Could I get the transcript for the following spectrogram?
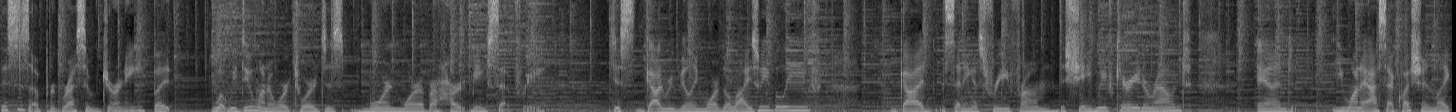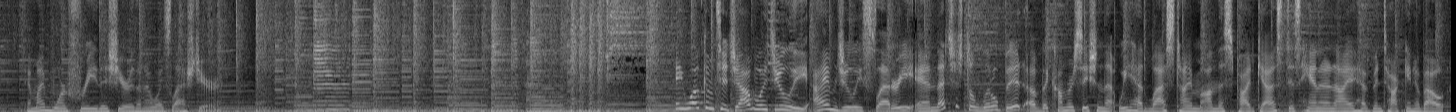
this is a progressive journey, but what we do want to work towards is more and more of our heart being set free. Just God revealing more of the lies we believe, God setting us free from the shame we've carried around. And you want to ask that question like, Am I more free this year than I was last year? Welcome to Java with Juli. I am Juli Slattery, and that's just a little bit of the conversation that we had last time on this podcast as Hannah and I have been talking about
